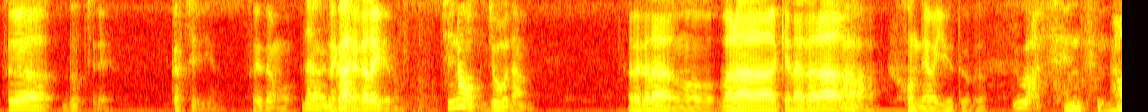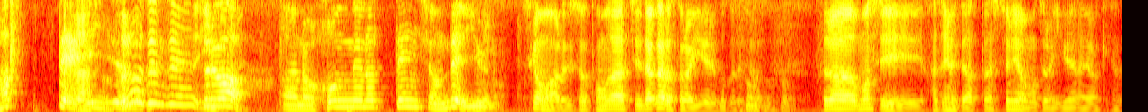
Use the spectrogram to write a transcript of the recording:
それはどっちで？ガチで言うの。それともだからふざけながら言うの？ちの冗談。だからもう笑けながらああ。本音を言うってこと？うわセンスなってあそそれは全然いいんじゃない？それはあの本音のテンションで言うの。しかもあれでしょ？友達だからそれは言えることでしょ？そうそうそう。それはもし初めて会った人にはもちろん言えないわけじゃん。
